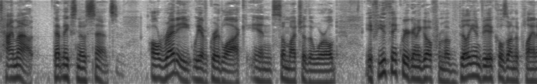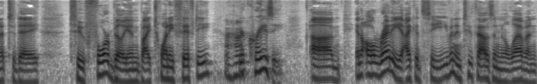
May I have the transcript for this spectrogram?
time out. That makes no sense. Already, we have gridlock in so much of the world. If you think we're going to go from a billion vehicles on the planet today to 4 billion by 2050, uh-huh. you're crazy. Um, and already I could see, even in 2011,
